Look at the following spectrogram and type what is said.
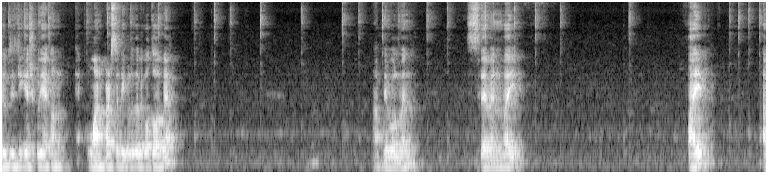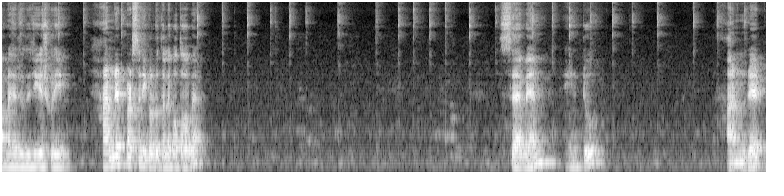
যদি জিজ্ঞেস করি, এখন ওয়ান পার্সেন্ট ইকুয়াল তাহলে কত হবে? আপনি বলবেন সেভেন বাই ফাইভ আপনাকে যদি জিজ্ঞেস করি হান্ড্রেড পার্সেন্ট ইকুয়াল টু তাহলে কত হবে? Seven into hundred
